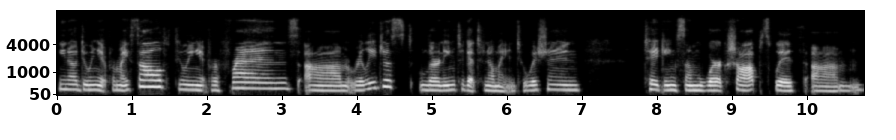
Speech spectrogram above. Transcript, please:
you know doing it for myself doing it for friends um really just learning to get to know my intuition taking some workshops with um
